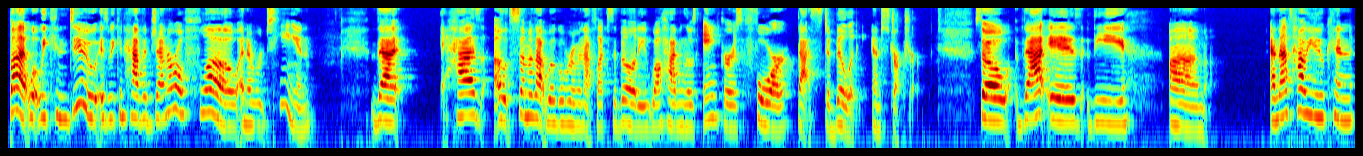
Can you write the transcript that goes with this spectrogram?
but what we can do is we can have a general flow and a routine that has uh, some of that wiggle room and that flexibility while having those anchors for that stability and structure. So that is the, um, and that's how you can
